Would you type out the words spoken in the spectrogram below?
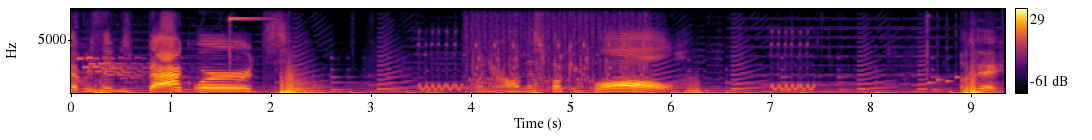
everything's backwards when you're on this fucking ball. Okay.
